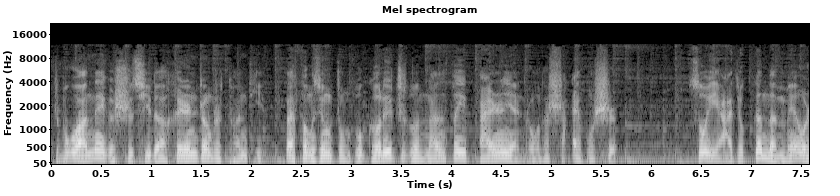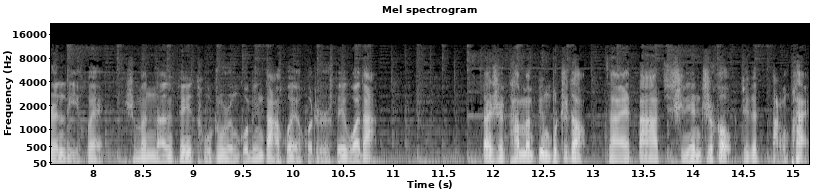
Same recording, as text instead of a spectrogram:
只不过那个时期的黑人政治团体在奉行种族隔离制度的南非白人眼中，他啥也不是，所以啊，就根本没有人理会什么南非土著人国民大会或者是非国大。但是他们并不知道，在大几十年之后，这个党派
